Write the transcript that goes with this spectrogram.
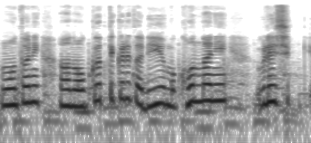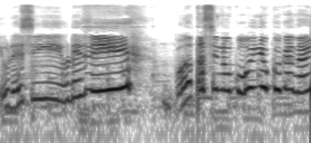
本当に、あの、送ってくれた理由もこんなに嬉し、嬉しい、嬉しい私の語彙力がない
